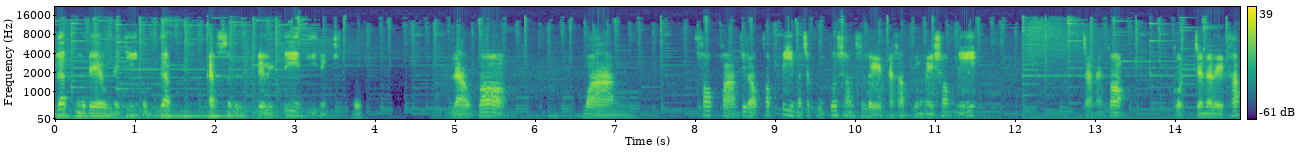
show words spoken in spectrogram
เลือกโมเดลในที่ผมเลือก Absolute Reality V1.6 แล้วก็วาง ข้อความที่เรา Copy มาจาก Google Translate นะครับลงในช่องนี้ จากนั้นก็กด Generate ครับ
